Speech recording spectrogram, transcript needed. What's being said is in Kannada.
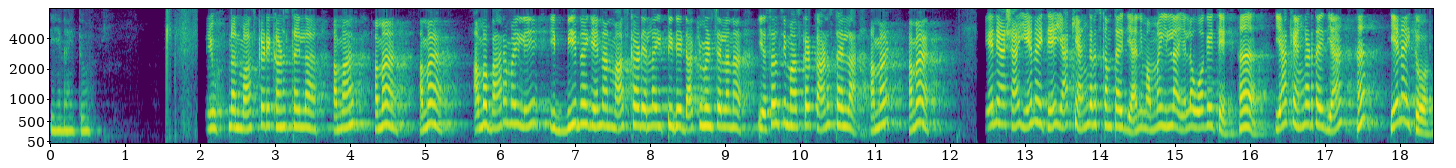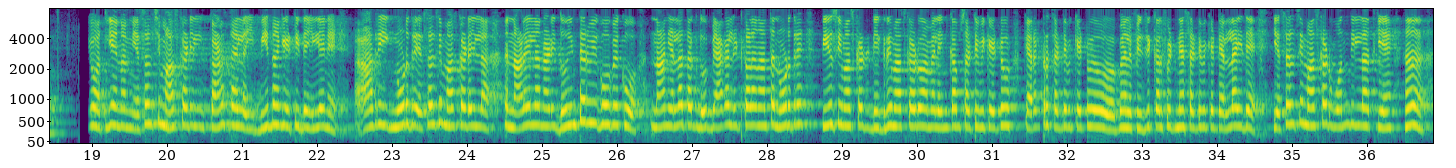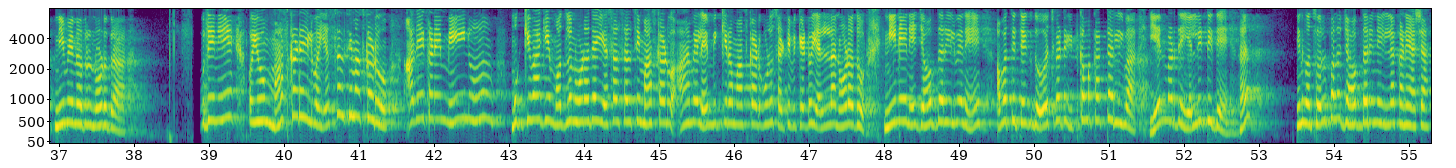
ಏನಾಯಿತು? ಅಯ್ಯೋ ನನ್ನ ಮಾಸ್ ಕಡೆ ಕಾಣಿಸ್ತಾ ಇಲ್ಲ. ಅಮ್ಮ ಅಮ್ಮ ಅಮ್ಮ ಅಮ್ಮ ಬಾರಮ್ಮ ಇಲ್ಲಿ. ಈ ಬೀದಾಗೆ ನಾನು ಮಾಸ್ ಕಾರ್ಡ್ ಎಲ್ಲ ಇಟ್ಟಿದ್ದೆ ಡಾಕ್ಯುಮೆಂಟ್ಸ್ ಎಲ್ಲನ. S L C marks card ಕಾಣಿಸ್ತಾ ಇಲ್ಲ. ಅಮ್ಮ ಅಮ್ಮ. ಏನೇ ಆಶಾ ಏನೈತೆ ಯಾಕೆ ಹಂಗರಸ್ಕೊಂತ ಇದ್ಯಾ? ನಿಮ್ಮ ಅಮ್ಮ ಇಲ್ಲ, ಎಲ್ಲ ಹೋಗೈತೆ. ಹಾ, ಯಾಕೆ ಹೆಂಗಾಡ್ತಾ ಇದ್ಯಾ? ಹಾ, ಏನಾಯ್ತು? ಅಯ್ಯೋ ಅದಕ್ಕೆ ನನ್ನ S L C marks card ಇಲ್ಲಿ ಕಾಣಿಸ್ತಾ ಇಲ್ಲ. ಈ ಬೀದಾಗೆ ಇಟ್ಟಿದ್ದೆ ಇಲ್ಲೇನೆ. ಆದ್ರೆ ಈಗ ನೋಡಿದ್ರೆ S L C marks card ಇಲ್ಲ. ನಾಳೆ ಇಲ್ಲ, ನಾಡಿದ್ದು ಇಂಟರ್ವ್ಯೂಗೆ ಹೋಗ್ಬೇಕು. ನಾನು ಎಲ್ಲ ತೆಗೆದು ಬ್ಯಾಗಲ್ಲಿ ಇಟ್ಕೊಳ್ಳೋಣ ಅಂತ ನೋಡಿದ್ರೆ P U C marks card degree marks card ಆಮೇಲೆ ಇನ್ಕಮ್ ಸರ್ಟಿಫಿಕೇಟು ಕ್ಯಾರೆಕ್ಟರ್ ಸರ್ಟಿಫಿಕೇಟು ಆಮೇಲೆ ಫಿಸಿಕಲ್ ಫಿಟ್ನೆಸ್ ಸರ್ಟಿಫಿಕೇಟ್ ಎಲ್ಲ ಇದೆ. S L C marks card ಒಂದಿಲ್ಲ ಅದಕ್ಕೆ ಹಾ, ನೀವೇನಾದ್ರೂ ನೋಡಿದ್ರಾ? ಹೌದೇನಿ ಅಯ್ಯೋ ಮಾಸ್ ಕಾರ್ಡ್ ಇಲ್ವಾ? S L C marks card ಅದೇ ಕಡೆ ಮೇಯ್ನು ಮುಖ್ಯವಾಗಿ ಮೊದಲು ನೋಡೋದೇ S S L C marks card ಆಮೇಲೆ ಮಿಕ್ಕಿರೋ ಮಾಸ್ ಕಾರ್ಡ್ಗಳು ಸರ್ಟಿಫಿಕೇಟು ಎಲ್ಲ ನೋಡೋದು. ನೀನೇನೆ ಜವಾಬ್ದಾರಿ ಇಲ್ವೇನೆ? ಅವತ್ತೆ ತೆಗೆದು ಅಚ್ಚುಕಟ್ಟು ಇಟ್ಕೊಂಬಕ್ಕಾಗ್ತಾ ಇಲ್ವಾ ಏನ್ ಮಾಡ್ದೆ? ಎಲ್ಲಿಟ್ಟಿದ್ದೆ? ನಿನ್ಗೊಂದು ಸ್ವಲ್ಪನೂ ಜವಾಬ್ದಾರಿನೇ ಇಲ್ಲ ಕಣೆ ಆಶಾ.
